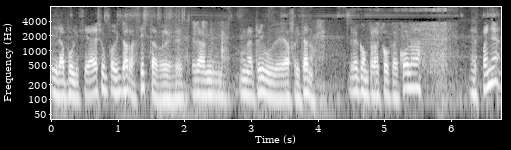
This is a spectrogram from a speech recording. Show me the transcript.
Y la publicidad es un poquito racista, porque eran una tribu de africanos. Voy a comprar Coca-Cola. En España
